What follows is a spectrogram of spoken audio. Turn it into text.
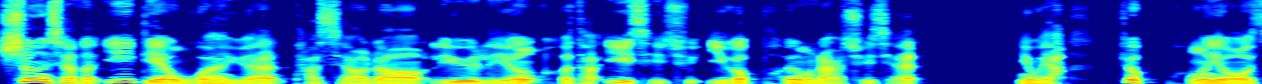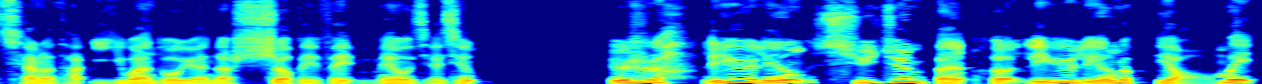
剩下的一点五万元，他想让李玉玲和他一起去一个朋友那儿取钱，因为啊，这朋友欠了他一万多元的设备费没有结清。于是啊，李玉玲、徐军本和李玉玲的表妹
